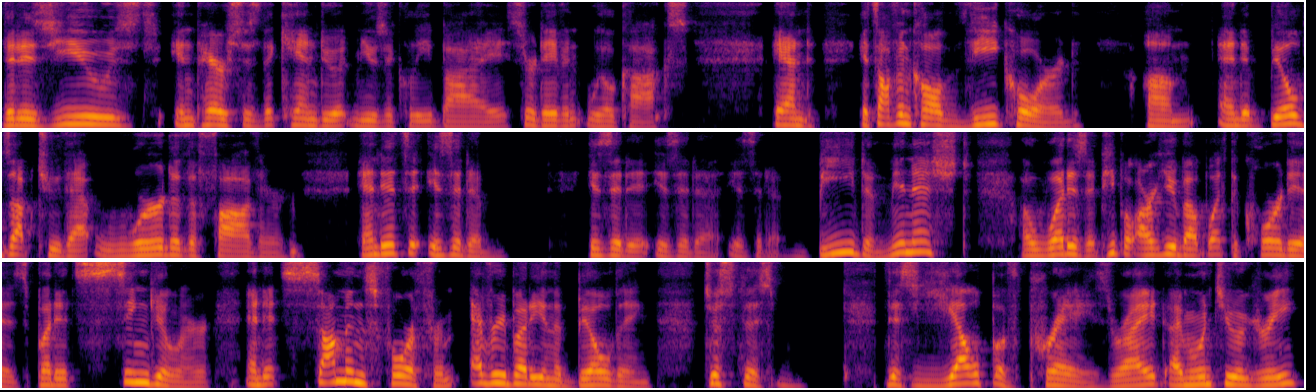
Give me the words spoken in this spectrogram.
that is used in parishes that can do it musically by Sir David Willcocks, and it's often called the chord, um, and it builds up to that word of the Father, and it's is it a is it a, is it a is it a B diminished? Uh, what is it? People argue about what the chord is, but it's singular and it summons forth from everybody in the building just this this yelp of praise, right? I mean, wouldn't you agree?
